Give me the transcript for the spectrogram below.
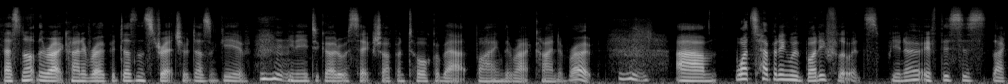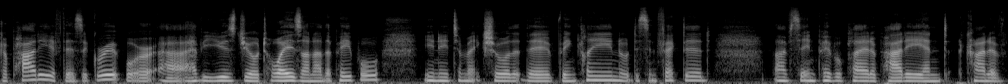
That's not the right kind of rope. It doesn't stretch or it doesn't give. You need to go to a sex shop and talk about buying the right kind of rope. Um, what's happening with body fluids? You know, if this is like a party, if there's a group, or uh, have you used your toys on other people, you need to make sure that they've been cleaned or disinfected. I've seen people play at a party and kind of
